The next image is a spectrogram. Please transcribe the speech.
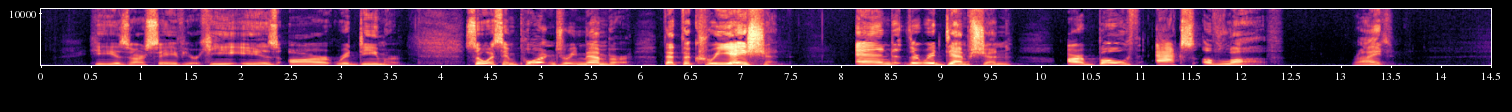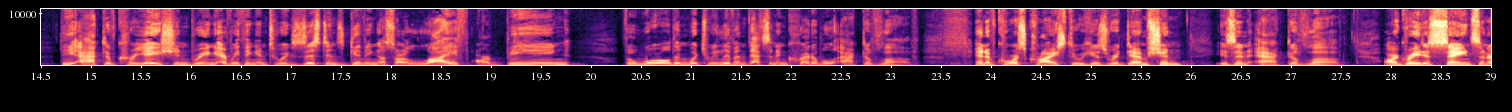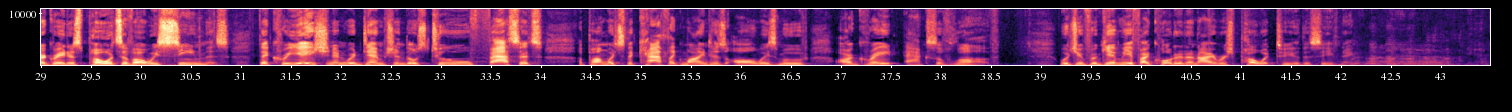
He is our Savior. He is our Redeemer. So it's important to remember that the creation and the redemption are both acts of love, right? The act of creation, bringing everything into existence, giving us our life, our being, the world in which we live in, that's an incredible act of love. And of course, Christ, through his redemption, is an act of love. Our greatest saints and our greatest poets have always seen this that creation and redemption, those two facets upon which the Catholic mind has always moved, are great acts of love. Would you forgive me if I quoted an Irish poet to you this evening?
